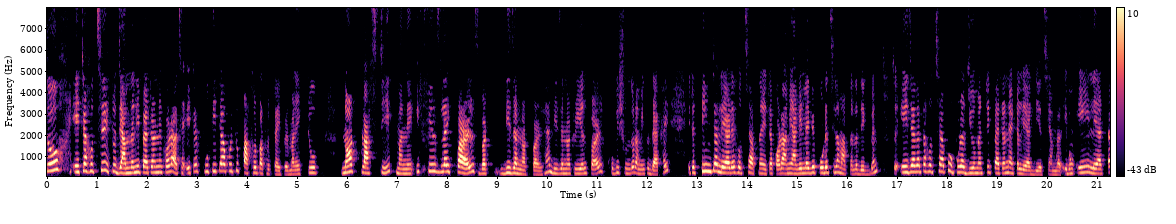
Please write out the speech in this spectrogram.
তো এটা হচ্ছে একটু জামদানি প্যাটার্নে করা। আচ্ছা এটার পুঁতিটা একটু পাথর পাথর টাইপের মানে একটু নট প্লাস্টিক মানে it feels like pearls but these are not pearl হ্যাঁ? These are not real pearl খুবই সুন্দর, আমি একটু দেখাই। এটা তিনটা লেয়ারে হচ্ছে আপনার এটা করা। আমি আগের লাইভে পড়েছিলাম, আপনারা দেখবেন। তো এই জায়গাটা হচ্ছে আপু, পুরো জিওমেট্রিক প্যাটার্নে একটা লেয়ার দিয়েছি আমরা। এবং এই লেয়ারটা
